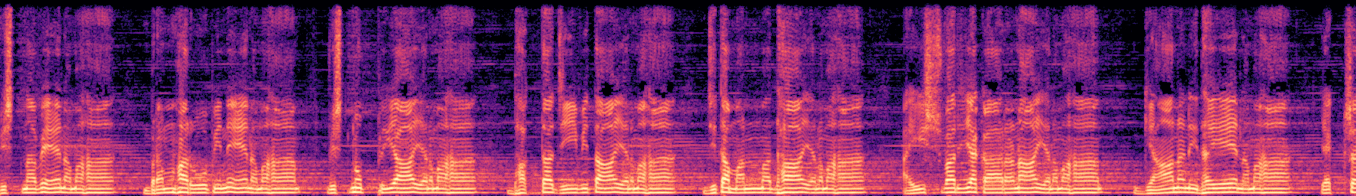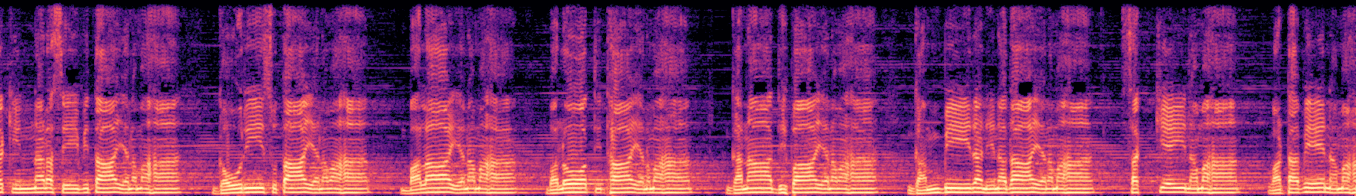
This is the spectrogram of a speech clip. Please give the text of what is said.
विष्णवे नमः ब्रह्मरूपिणे नमः विष्णुप्रियाय नमः भक्तजीविताय नमः जितमन्मथाय नमः ऐश्वर्यकारणाय नमः ज्ञाननिधये नमः यक्षकिन्नरसेविताय नमः गौरीसुताय नमः बलाय नमः बलोतिथाय नमः गणाधिपाय नमः गम्भीरनिनदाय नमः सख्यै नमः वटवे नमः।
